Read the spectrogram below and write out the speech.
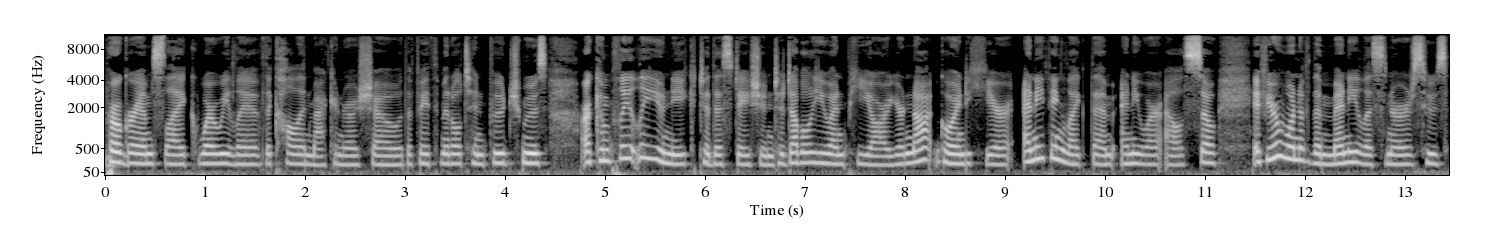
Programs like Where We Live, The Colin McEnroe Show, The Faith Middleton Food Schmooze are completely unique to this station, to WNPR. You're not going to hear anything like them anywhere else. So if you're one of the many listeners who's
